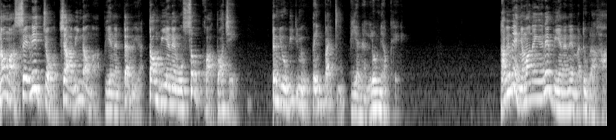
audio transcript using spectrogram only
နောက်မှာ10နှစ်ကျော်ကြာပြီးနောက်မှာ BNN တက်တွေကတောင် BNN ကိုစုတ်ခွာသွားချိန်တစ်မျိုးပြီးတစ်မျိုးတိမ့်ပိုက်ပြီး BNN လွတ်မြောက်ခဲ့တယ်ဒါပေမဲ့မြန်မာနိုင်ငံနဲ့ BNN နဲ့မတူတာဟာ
